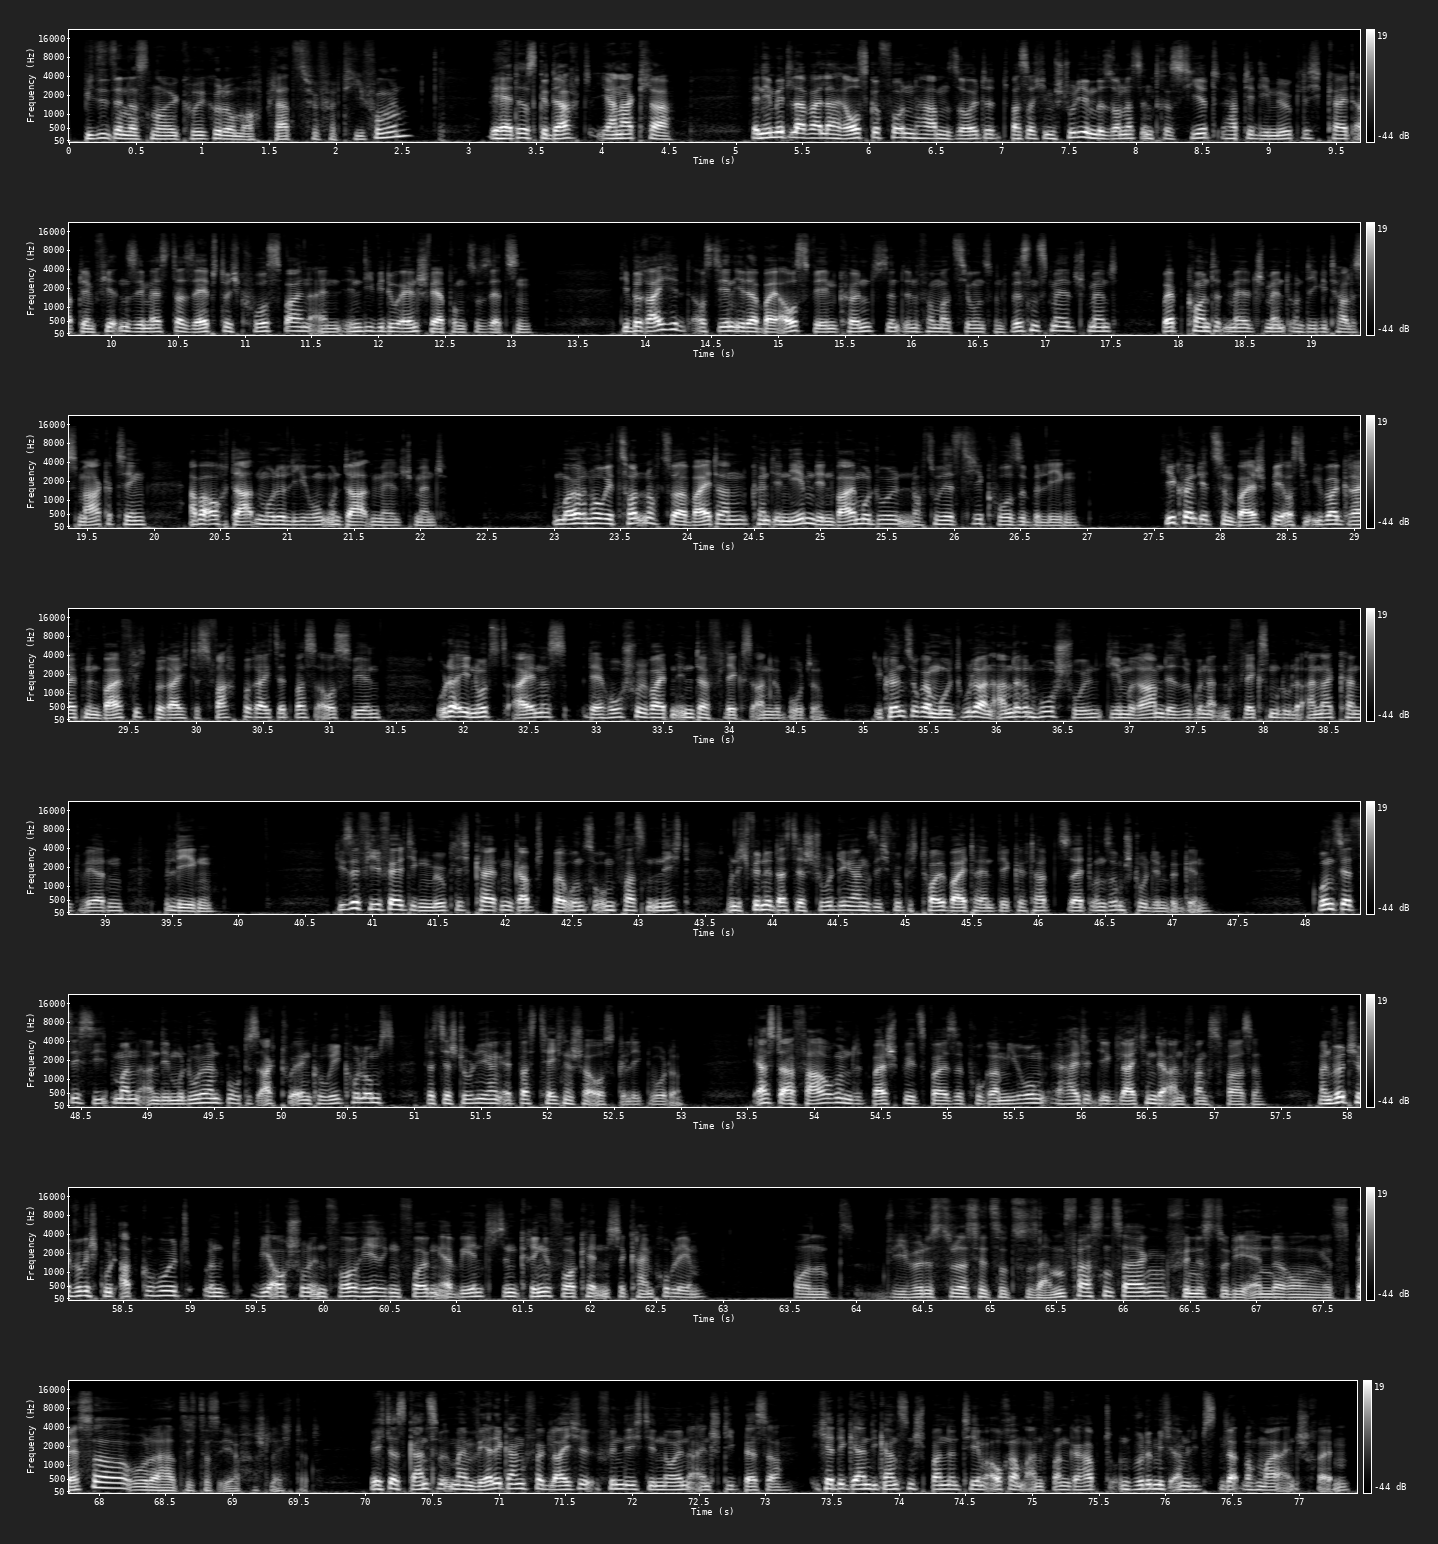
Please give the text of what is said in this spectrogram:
Bietet denn das neue Curriculum auch Platz für Vertiefungen? Wer hätte es gedacht? Ja, na klar. Wenn ihr mittlerweile herausgefunden haben solltet, was euch im Studium besonders interessiert, habt ihr die Möglichkeit, ab dem vierten Semester selbst durch Kurswahlen einen individuellen Schwerpunkt zu setzen. Die Bereiche, aus denen ihr dabei auswählen könnt, sind Informations- und Wissensmanagement, Web-Content-Management und digitales Marketing, aber auch Datenmodellierung und Datenmanagement. Um euren Horizont noch zu erweitern, könnt ihr neben den Wahlmodulen noch zusätzliche Kurse belegen. Hier könnt ihr zum Beispiel aus dem übergreifenden Wahlpflichtbereich des Fachbereichs etwas auswählen oder ihr nutzt eines der hochschulweiten Interflex-Angebote. Ihr könnt sogar Module an anderen Hochschulen, die im Rahmen der sogenannten Flex-Module anerkannt werden, belegen. Diese vielfältigen Möglichkeiten gab es bei uns so umfassend nicht und ich finde, dass der Studiengang sich wirklich toll weiterentwickelt hat seit unserem Studienbeginn. Grundsätzlich sieht man an dem Modulhandbuch des aktuellen Curriculums, dass der Studiengang etwas technischer ausgelegt wurde. Erste Erfahrungen mit beispielsweise Programmierung erhaltet ihr gleich in der Anfangsphase. Man wird hier wirklich gut abgeholt und wie auch schon in vorherigen Folgen erwähnt, sind geringe Vorkenntnisse kein Problem. Und wie würdest du das jetzt so zusammenfassend sagen? Findest du die Änderungen jetzt besser oder hat sich das eher verschlechtert? Wenn ich das Ganze mit meinem Werdegang vergleiche, finde ich den neuen Einstieg besser. Ich hätte gern die ganzen spannenden Themen auch am Anfang gehabt und würde mich am liebsten glatt nochmal einschreiben.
